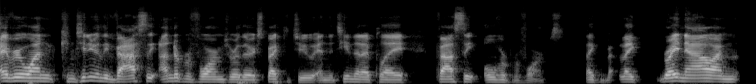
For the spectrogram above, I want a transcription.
everyone continually vastly underperforms where they're expected to, and the team that I play vastly overperforms. Like like right now, I'm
